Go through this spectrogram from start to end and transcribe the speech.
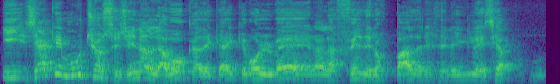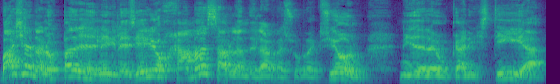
Y ya que muchos se llenan la boca de que hay que volver a la fe de los padres de la iglesia, vayan a los padres de la iglesia. Ellos jamás hablan de la resurrección, ni de la Eucaristía,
